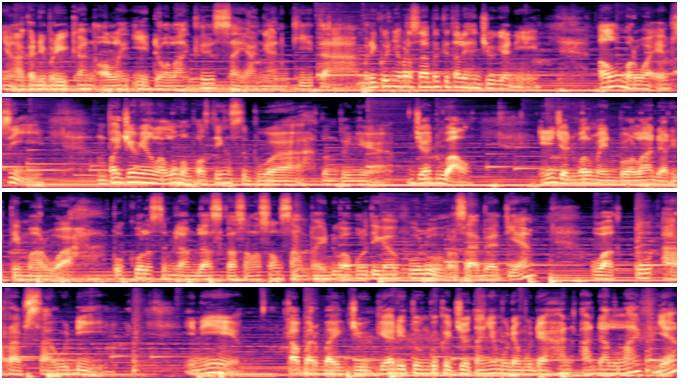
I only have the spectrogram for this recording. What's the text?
yang akan diberikan oleh idola kesayangan kita. Berikutnya persahabat kita lihat juga nih, Al Marwa FC. 4 jam yang lalu memposting sebuah tentunya jadwal. Ini jadwal main bola dari tim Marwah pukul 19.00 sampai 20.30 persahabat ya waktu Arab Saudi. Ini kabar baik juga, ditunggu kejutannya mudah-mudahan ada live ya.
